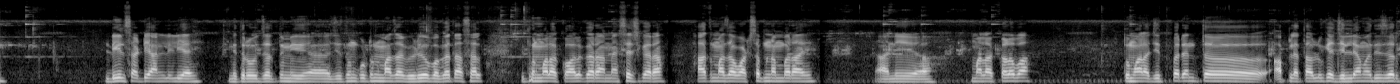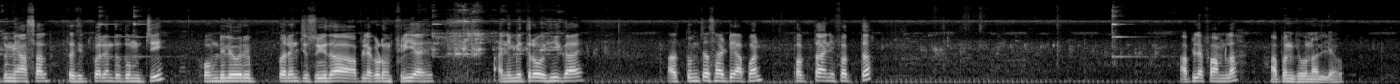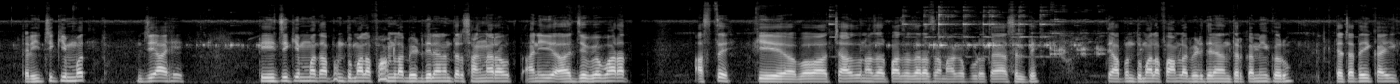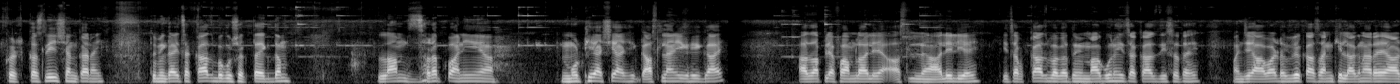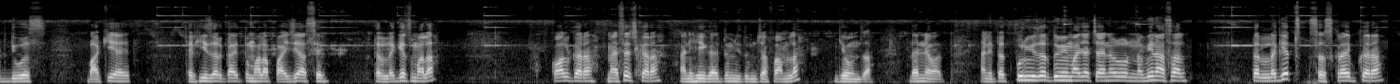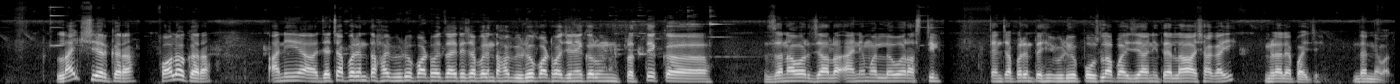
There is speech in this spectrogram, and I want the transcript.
डीलसाठी आणलेली आहे. मित्र जर तुम्ही जिथून कुठून माझा व्हिडिओ बघत असाल तिथून मला कॉल करा मेसेज करा. हाच माझा व्हॉट्सअप नंबर आहे. आणि मला कळवा. तुम्हाला जिथपर्यंत आपल्या तालुक्या जिल्ह्यामध्ये जर तुम्ही असाल तर तिथपर्यंत तुमची होम डिलिव्हरीपर्यंतची सुविधा आपल्याकडून फ्री आहे. आणि मित्र ही गाय आज तुमच्यासाठी आपण फक्त आणि फक्त आपल्या फार्मला आपण घेऊन आले आहोत. तर हिची किंमत जी आहे ती हिची किंमत आपण तुम्हाला फार्मला भेट दिल्यानंतर सांगणार आहोत. आणि जे व्यवहारात असते की बाबा चार दोन हजार पाच हजाराचा मागं पुढं काय असेल ते ते आपण तुम्हाला फार्मला भेट दिल्यानंतर कमी करू. त्याच्यातही काही क कसलीही शंका नाही. तुम्ही गायचा काच बघू शकता एकदम. लांब झडप आणि मोठी अशी आहे असल्याने ही गाय आज आपल्या फार्मला आले अस आलेली आहे. तिचा काच बघा तुम्ही मागूनही हिचा काच दिसत आहे. म्हणजे आवाढव्य कास आणखी लागणार आहे आठ दिवस बाकी आहेत. तर ही जर गाय तुम्हाला पाहिजे असेल तर लगेच मला कॉल करा मेसेज करा आणि ही गाय तुम्ही तुमच्या फार्मला घेऊन जा. धन्यवाद. आणि तत्पूर्वी जर तुम्ही माझ्या चॅनलवर नवीन असाल तर लगेच सबस्क्राईब करा लाईक शेअर करा फॉलो करा. आणि ज्याच्यापर्यंत हा व्हिडिओ पाठवायचा आहे त्याच्यापर्यंत हा व्हिडिओ पाठवा जेणेकरून प्रत्येक जनावर ज्याला ॲनिमल लवर असतील त्यांच्यापर्यंत ही व्हिडिओ पोचला पाहिजे आणि त्याला अशा गायी मिळाल्या पाहिजे. धन्यवाद.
